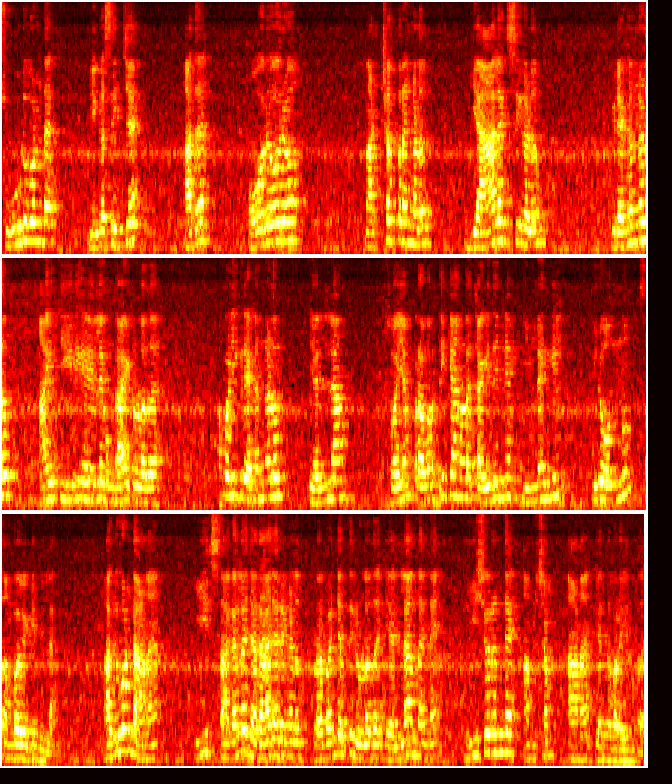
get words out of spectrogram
ചൂടുകൊണ്ട് വികസിച്ച് അത് ഓരോരോ നക്ഷത്രങ്ങളും ഗാലക്സികളും ഗ്രഹങ്ങളും ആയി തീരുകയല്ലേ ഉണ്ടായിട്ടുള്ളത്. അപ്പോൾ ഈ ഗ്രഹങ്ങളും എല്ലാം സ്വയം പ്രവർത്തിക്കാനുള്ള ചൈതന്യം ഇല്ലെങ്കിൽ ഇതൊന്നും സംഭവിക്കുന്നില്ല. അതുകൊണ്ടാണ് ഈ സകല ചരാചരങ്ങളും പ്രപഞ്ചത്തിലുള്ളത് എല്ലാം തന്നെ ഈശ്വരന്റെ അംശം ആണ് എന്ന് പറയുന്നത്.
